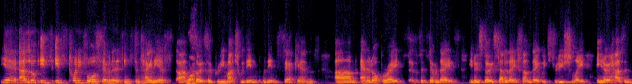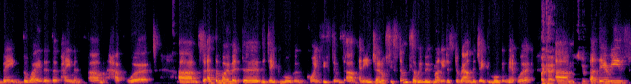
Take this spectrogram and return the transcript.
Yeah, uh, look, it's it's twenty four seven and it's instantaneous. Um, right. So so pretty much within within seconds. Um, and it operates, as I said, seven days, you know, so Saturday, Sunday, which traditionally, you know, hasn't been the way that the payments um, have worked. Um, so at the moment, the, the JP Morgan coin system's um, an internal system. So we move money just around the JP Morgan network. Okay. Um, but there is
